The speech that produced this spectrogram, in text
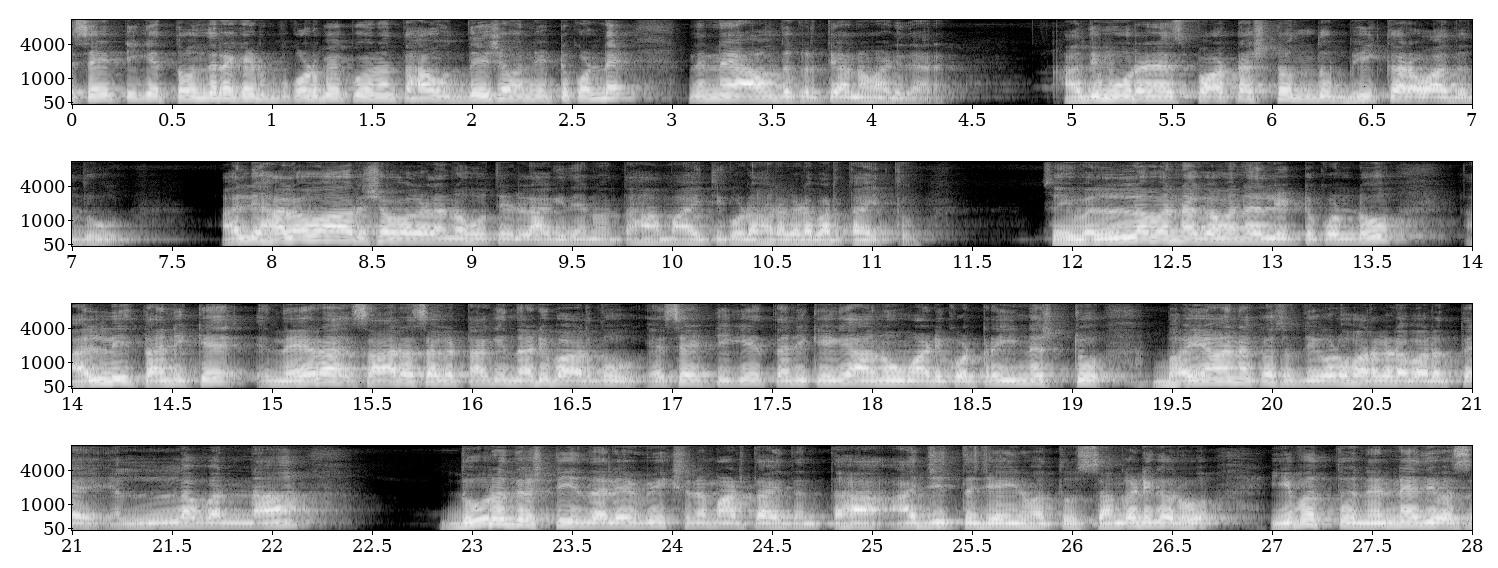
ಎಸ್ ಐ ಟಿಗೆ ತೊಂದರೆ ಕೆಡ್, ಕೊಡಬೇಕು ಅನ್ನೋಂತಹ ಉದ್ದೇಶವನ್ನು ಇಟ್ಟುಕೊಂಡೇ ನಿನ್ನೆ ಆ ಒಂದು ಕೃತ್ಯವನ್ನು ಮಾಡಿದ್ದಾರೆ. ಹದಿಮೂರನೇ ಸ್ಪಾಟ್ ಅಷ್ಟೊಂದು ಭೀಕರವಾದದ್ದು. ಅಲ್ಲಿ ಹಲವಾರು ಶವಗಳನ್ನು ಹೂತಿಡಲಾಗಿದೆ ಅನ್ನುವಂತಹ ಮಾಹಿತಿ ಕೂಡ ಹೊರಗಡೆ ಬರ್ತಾ ಇತ್ತು. ಸೊ ಇವೆಲ್ಲವನ್ನು ಗಮನದಲ್ಲಿಟ್ಟುಕೊಂಡು ಅಲ್ಲಿ ತನಿಖೆ, ನೇರ ಸಾರಸಗಟ್ಟಾಗಿ ನಡಿಬಾರ್ದು. ಎಸ್ ಐ ಟಿಗೆ ತನಿಖೆಗೆ ಅನುವು ಮಾಡಿಕೊಟ್ರೆ ಇನ್ನಷ್ಟು ಭಯಾನಕ ಸುದ್ದಿಗಳು ಹೊರಗಡೆ ಬರುತ್ತೆ. ಎಲ್ಲವನ್ನ ದೂರದೃಷ್ಟಿಯಿಂದಲೇ ವೀಕ್ಷಣೆ ಮಾಡ್ತಾ ಇದ್ದಂತಹ ಅಜಿತ್ ಜೈನ್ ಮತ್ತು ಸಂಗಡಿಗರು ಇವತ್ತು ನಿನ್ನೆ ದಿವಸ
